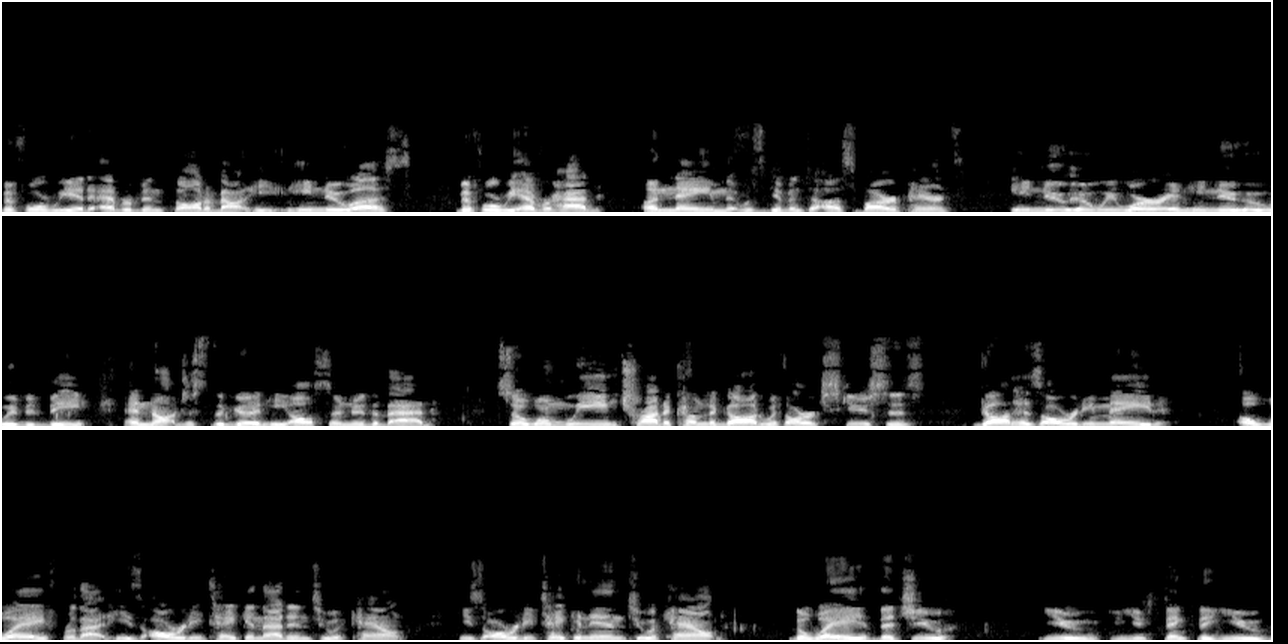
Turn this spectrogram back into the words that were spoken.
before we had ever been thought about. He, he knew us before we ever had a name that was given to us by our parents. He knew who we were and he knew who we would be, and not just the good, he also knew the bad. So when we try to come to God with our excuses, God has already made a way for that. He's already taken that into account. He's already taken into account the way that you you you think that you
